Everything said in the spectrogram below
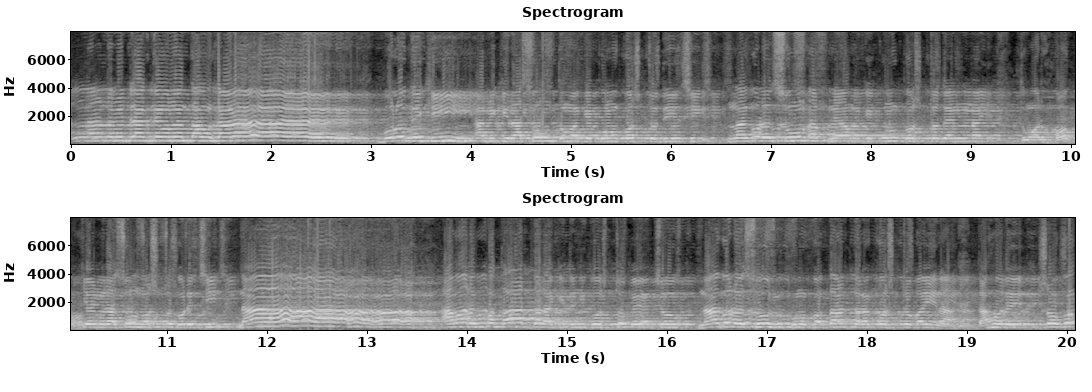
আল্লাহ নবী ডাক দেবেন তালখারা বলো দেখি, আমি কি রাসুল তোমাকে কোনো কষ্ট দিয়েছি? না গো রাসুল, আপনি আমাকে কোনো কষ্ট দেন নাই। তোমার হক কি আমি রাসুল নষ্ট করেছি? না, আমার কথার দ্বারা কি তুমি কষ্ট পেয়েছ? না গো রাসুল, কোনো কথার দ্বারা কষ্ট পাই না। তাহলে সকল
